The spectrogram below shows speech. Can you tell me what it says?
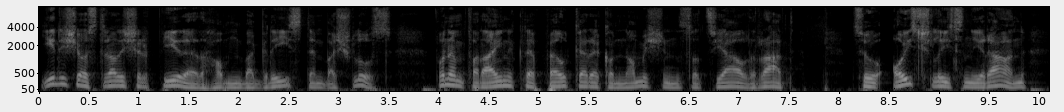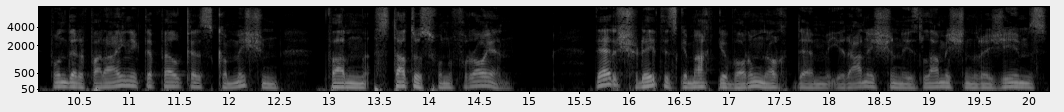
Jüdische australische Führer haben begrüßt den Beschluss von dem Vereinigten Völker Ökonomischen Sozialrat zu ausschließen Iran von der Vereinigten Völkers Commission von Status von Frauen. Der Schritt ist gemacht geworden nach dem iranischen islamischen Regimes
